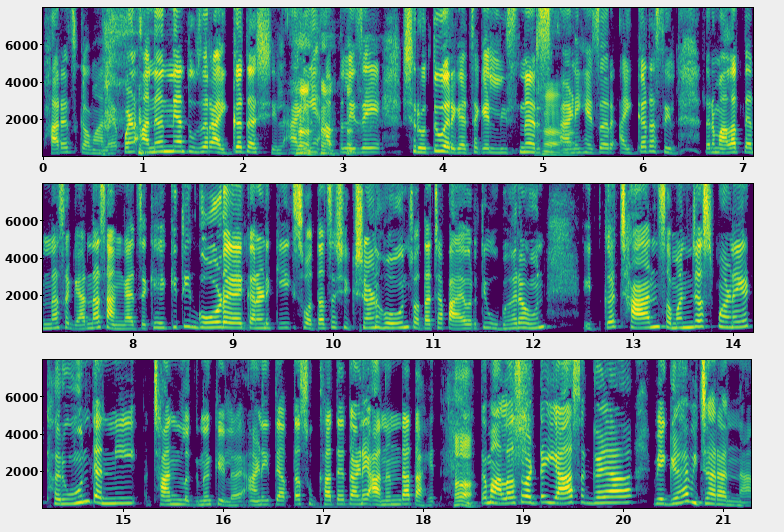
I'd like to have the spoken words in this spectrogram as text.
फारच कमाल आहे. पण अनन्या तू जर ऐकत असशील आणि आपले जे श्रोतू वर्गाचे काही लिस्नर्स. आणि हे जर ऐकत असतील तर मला त्यांना सगळ्यांना सांगायचं की हे किती गोड आहे. कारण की स्वतःचं शिक्षण होऊन स्वतःच्या पायावरती उभं राहून इतकं छान समंजसपणे ठरवून त्यांनी छान लग्न केलंय आणि ते आता सुखात आहेत आणि आनंदात आहेत. तर मला असं वाटतं या सगळ्या वेगळ्या विचारांना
